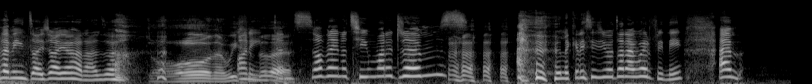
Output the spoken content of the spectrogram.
Oedden ni'n dau joio hwnna. Do, na wych yn dod e. O'n i'n dynso flaen o tîm ar y drums. Lycan i si dod ar awyr pryd ni. Um,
